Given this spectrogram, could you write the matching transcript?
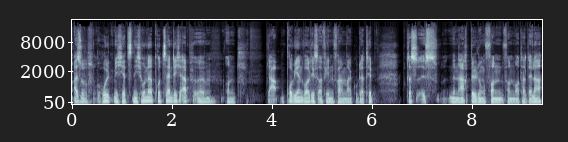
also holt mich jetzt nicht hundertprozentig ab ähm, und ja, probieren wollte ich es auf jeden Fall mal. Guter Tipp. Das ist eine Nachbildung von, von Mortadella.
